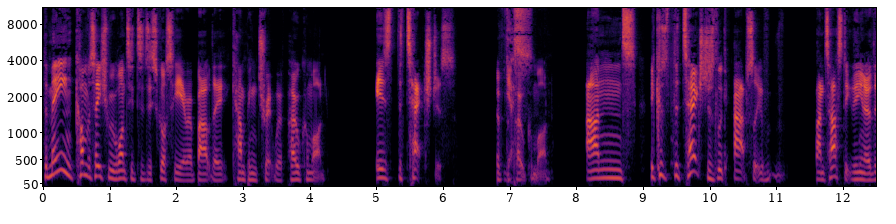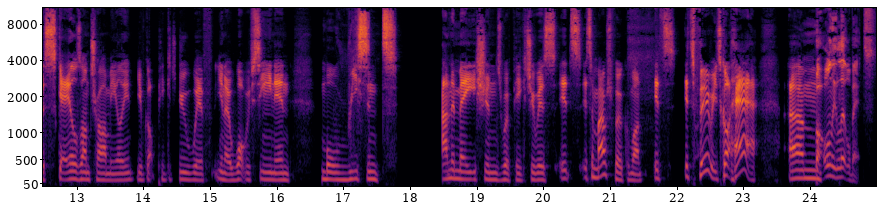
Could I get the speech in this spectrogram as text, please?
the main conversation we wanted to discuss here about the camping trip with Pokemon is the textures of the yes. Pokemon, and because the textures look absolutely fantastic. You know, the scales on Charmeleon. You've got Pikachu with you know what we've seen in more recent animations with Pikachu is it's it's a mouse Pokemon. It's it's furry. It's got hair, um, but only little bits.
